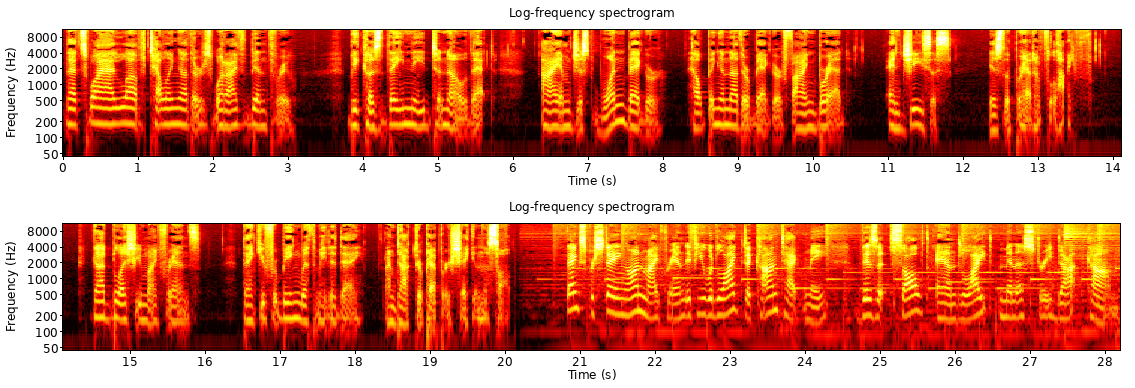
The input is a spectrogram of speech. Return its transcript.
That's why I love telling others what I've been through, because they need to know that I am just one beggar helping another beggar find bread, and Jesus is the bread of life. God bless you, my friends. Thank you for being with me today. I'm Dr. Pepper, shaking the salt. Thanks for staying on, my friend. If you would like to contact me, visit saltandlightministry.com.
